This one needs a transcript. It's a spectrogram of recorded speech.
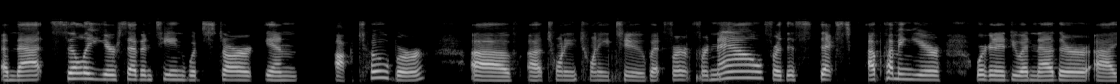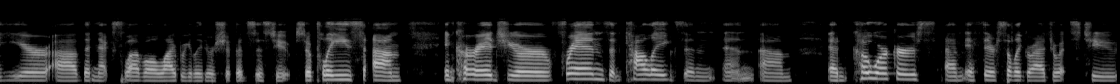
And that SSLLI Year 17 would start in October of uh, 2022. But for, for now, for this next upcoming year, we're going to do another uh, year of the Next Level Library Leadership Institute. So please um, encourage your friends and colleagues and, and um, and coworkers, um, if they're SSLLI graduates, to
